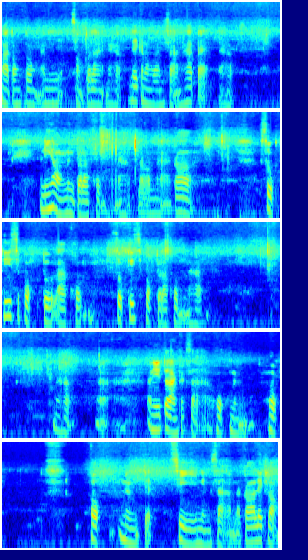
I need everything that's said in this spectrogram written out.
มาตรงๆ อันนี้สองตัวล่างนะครับ เลขกำลังวันสามห้าแปดนะครับ อันนี้ของหนึ่งตุลาคมนะครับเราเอามาก็สุกที่สิบหกตุลาคม สุกที่สิบหกตุลาคมนะครับนะครับอ่าอันนี้ตารางทักษะหกหนึ่งหกหกหนึ่งเจ็ดสี่หนึ่งสามแล้วก็เลขหลอง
